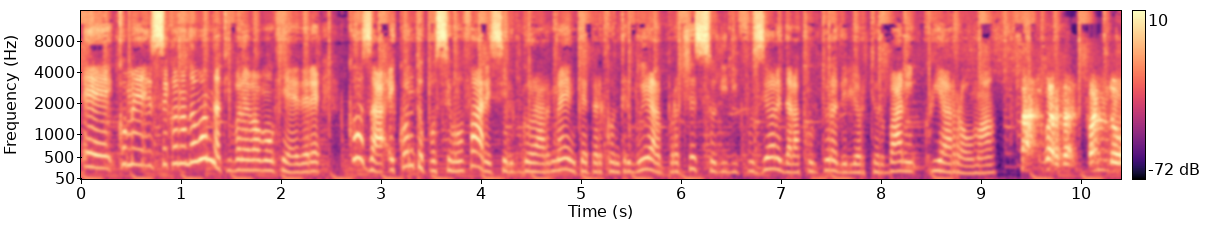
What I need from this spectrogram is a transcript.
E come seconda domanda ti volevamo chiedere cosa e quanto possiamo fare singolarmente per contribuire al processo di diffusione della cultura degli orti urbani qui a Roma? Ma guarda, quando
